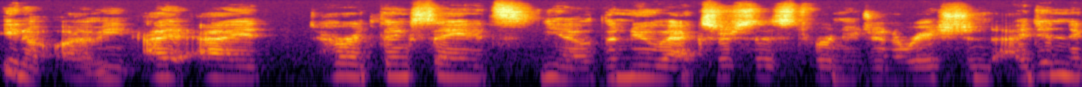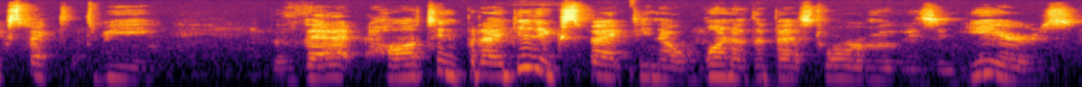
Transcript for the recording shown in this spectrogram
you know, I mean, I I heard things saying it's you know the new Exorcist for a new generation. I didn't expect it to be that haunting, but I did expect you know one of the best horror movies in years,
